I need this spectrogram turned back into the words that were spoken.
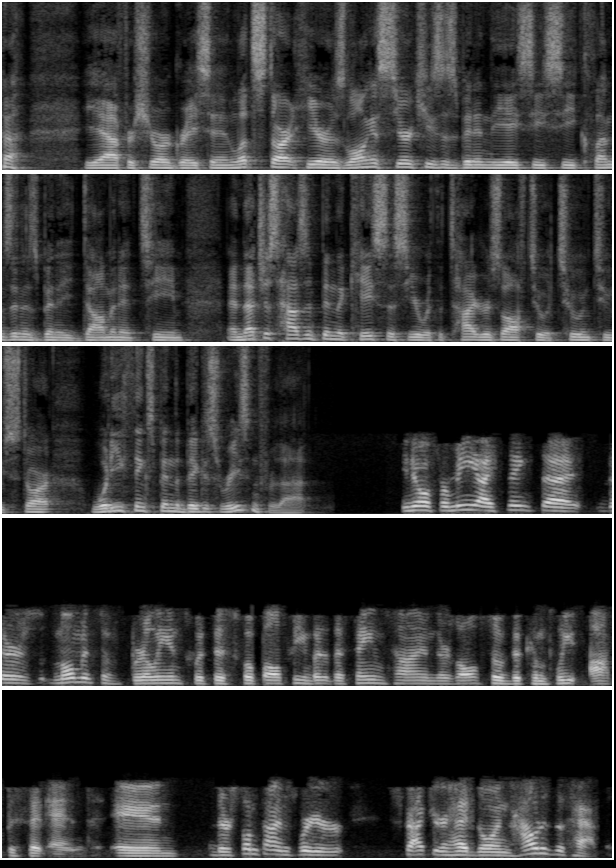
yeah, for sure, Grayson. Let's start here. As long as Syracuse has been in the ACC, Clemson has been a dominant team, and that just hasn't been the case this year with the Tigers off to a two and two start. What do you think's been the biggest reason for that? You know, for me, I think that there's moments of brilliance with this football team, but at the same time, there's also the complete opposite end. And there's sometimes where you're scratching your head going, how does this happen?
